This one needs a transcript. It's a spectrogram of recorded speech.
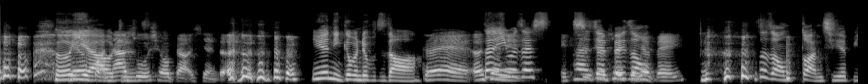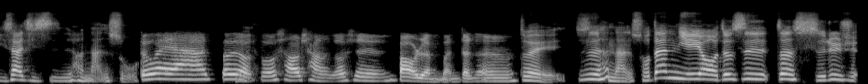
可以啊？管他足球表现的，因为你根本就不知道啊。对，而且你但因为在世界杯这种这种短期的比赛，其实很难说。对啊，都有对多少场都是爆热门的呢？对，就是很难说，但也有就是真的实力悬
